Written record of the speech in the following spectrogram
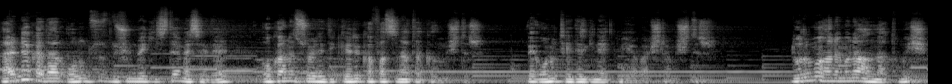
Her ne kadar olumsuz düşünmek istemese de Okan'ın söyledikleri kafasına takılmıştır ve onu tedirgin etmeye başlamıştır. Durumu hanımına anlatmış,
